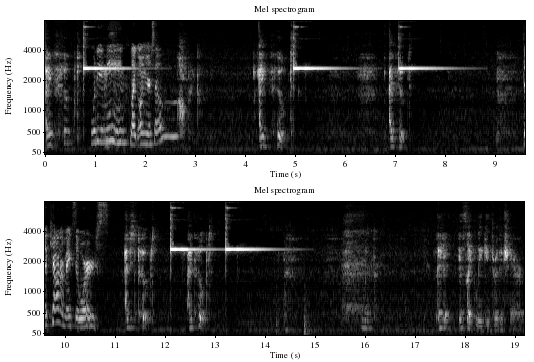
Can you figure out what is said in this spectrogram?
I pooped. What do you mean? Like on yourself? Oh my god. I pooped. I pooped. The counter makes it worse. I just pooped. I pooped. Oh my God. It- It's like leaking through the chair.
